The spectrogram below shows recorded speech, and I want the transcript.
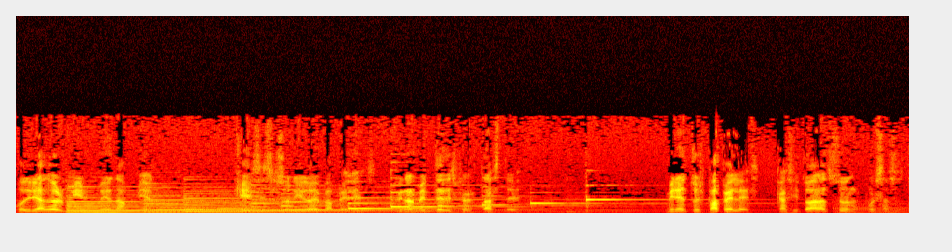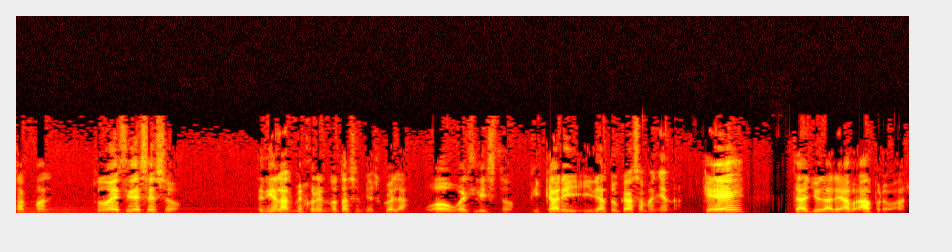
Podría dormirme también. ¿Qué es ese sonido de papeles? Finalmente despertaste. Miré tus papeles. Casi todas tus respuestas están mal. Tú no decides eso. Tenía las mejores notas en mi escuela. Wow, es listo. Hikari, iré a tu casa mañana. ¿Qué? Te ayudaré a, a probar.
